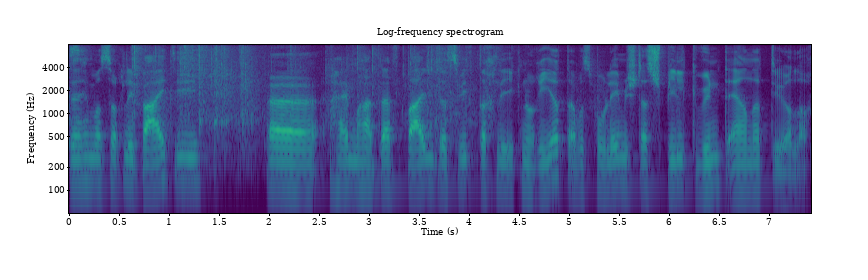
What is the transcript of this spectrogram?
dann haben wir so ein bisschen beide, äh, haben wir halt einfach beide das weiter ein bisschen ignoriert. Aber das Problem ist, das Spiel gewinnt er natürlich.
